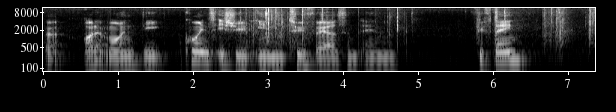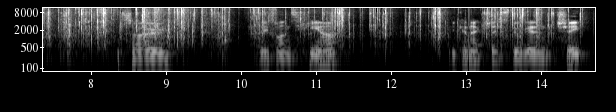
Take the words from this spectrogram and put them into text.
But I don't mind. The coins issued in 2015 so these ones here you can actually still get them cheap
